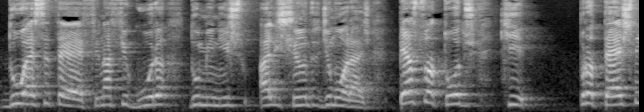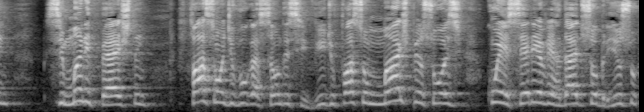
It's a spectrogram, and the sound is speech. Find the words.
do STF na figura do ministro Alexandre de Moraes. Peço a todos que protestem, se manifestem, façam a divulgação desse vídeo, façam mais pessoas conhecerem a verdade sobre isso.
